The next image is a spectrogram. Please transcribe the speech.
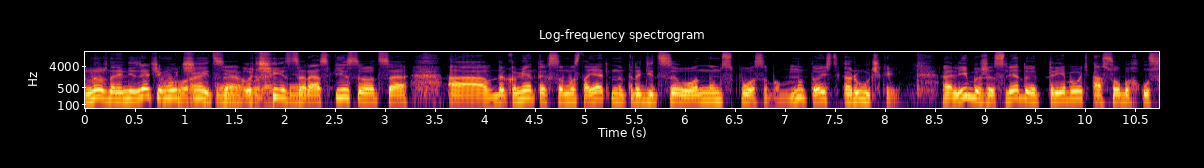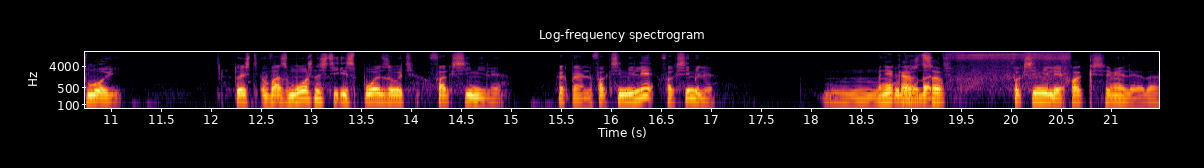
нужно ли незрячим учиться, учиться расписываться а, в документах самостоятельно традиционным способом, ну, то есть ручкой, либо же следует требовать особых условий, то есть возможности использовать факсимиле. Как правильно? Факсимиле? Факсимиле? Мне Куда кажется, ударить? Факсимиле. Факсимиле, да.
